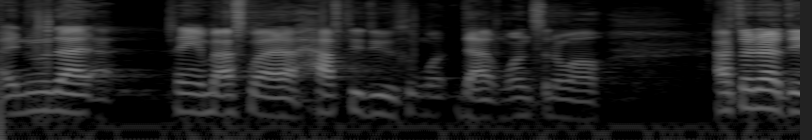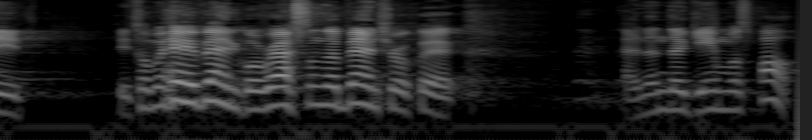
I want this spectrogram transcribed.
I knew that playing basketball, I have to do that once in a while. After that, they, they told me, hey, Ben, go rest on the bench real quick. And then the game was Paul.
